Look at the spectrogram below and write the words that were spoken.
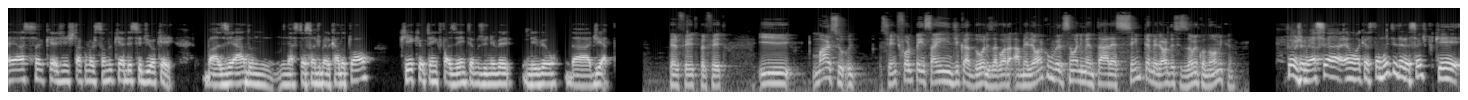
é essa que a gente está conversando, que é decidir, ok, baseado na situação de mercado atual, o que, que eu tenho que fazer em termos de nível, nível da dieta. Perfeito, perfeito. E, Márcio, se a gente for pensar em indicadores, agora, a melhor conversão alimentar é sempre a melhor decisão econômica? Então, Jamil, essa é uma questão muito interessante porque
